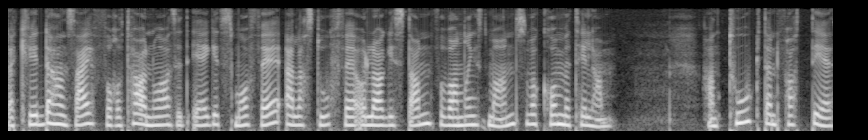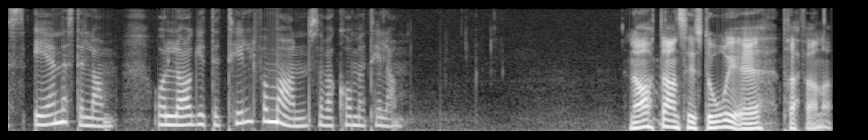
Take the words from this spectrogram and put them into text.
Da kvidde han seg for å ta noe av sitt eget småfe eller storfe og lage i stand for vandringsmannen som var kommet til ham. Han tok den fattiges eneste lam og laget det til for mannen som var kommet til ham. Natans historie er treffende,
